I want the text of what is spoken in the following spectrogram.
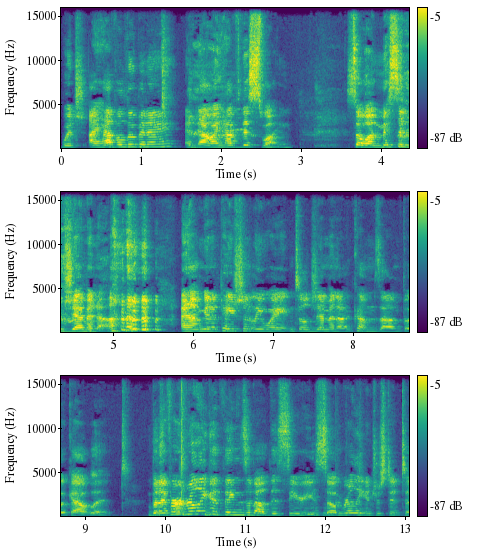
which I have Illuminae, and now I have this one. So I'm missing Gemina. and I'm gonna patiently wait until Gemina comes on Book Outlet. But I've heard really good things about this series, so mm-hmm. I'm really interested to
